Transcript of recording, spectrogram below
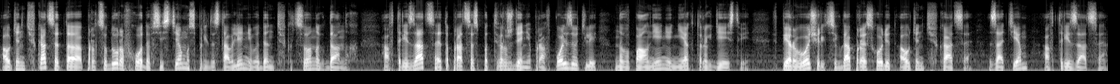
Аутентификация – это процедура входа в систему с предоставлением идентификационных данных. Авторизация – это процесс подтверждения прав пользователей на выполнение некоторых действий. В первую очередь всегда происходит аутентификация, затем авторизация.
